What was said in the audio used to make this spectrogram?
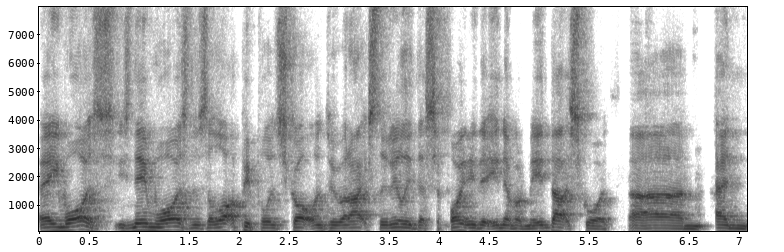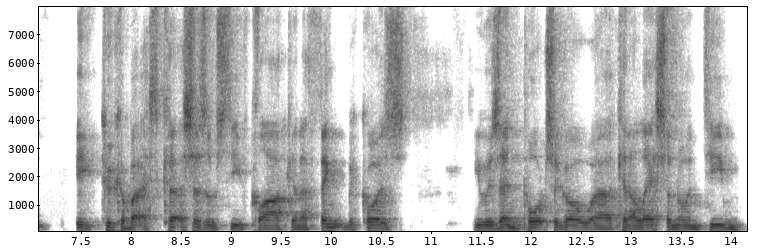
He was. His name was. There's a lot of people in Scotland who were actually really disappointed that he never made that squad. Um, and he took a bit of criticism, Steve Clarke, And I think because he was in Portugal, a kind of lesser known team,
